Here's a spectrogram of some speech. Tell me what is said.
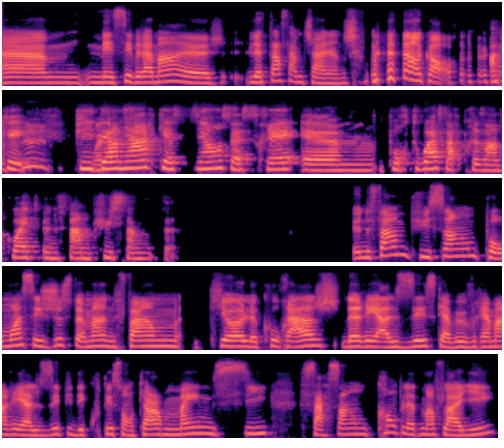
Euh, mais c'est vraiment euh, le temps, ça me challenge encore. OK. Puis dernière question, ça serait euh, pour toi, ça représente quoi être une femme puissante? Une femme puissante, pour moi, c'est justement une femme qui a le courage de réaliser ce qu'elle veut vraiment réaliser puis d'écouter son cœur, même si ça semble complètement flyé.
